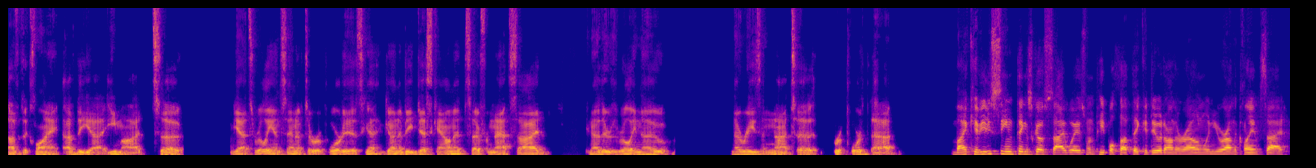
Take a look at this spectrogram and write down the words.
of the client of the uh, EMOD. So, yeah, it's really incentive to report it. It's going to be discounted. So, from that side, you know, there's really no no reason not to report that. Mike, have you seen things go sideways when people thought they could do it on their own when you were on the claim side?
